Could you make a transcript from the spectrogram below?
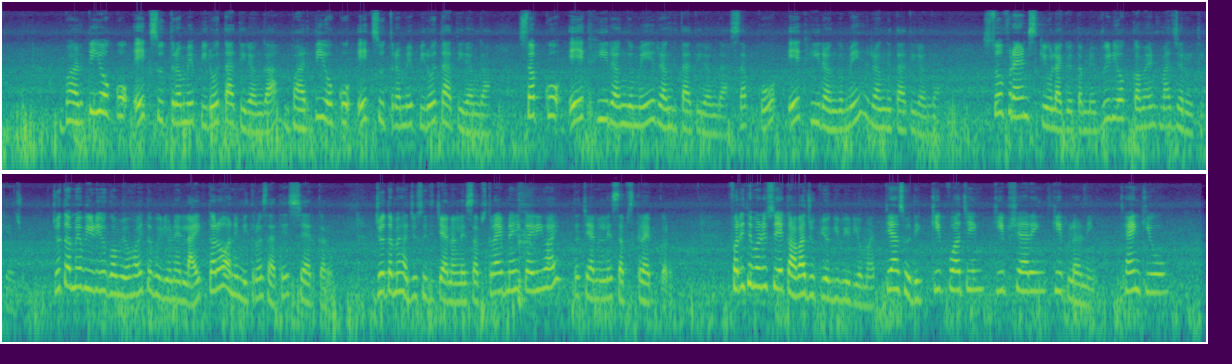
भारतीयों को एक सूत्र में पिरोता तिरंगा भारतीयों को एक सूत्र में पिरोता तिरंगा सबको एक ही रंग में रंगता तिरंगा सबको एक ही रंग में रंगता तिरंगा સો ફ્રેન્ડ્સ કેવો લાગ્યો તમને વિડીયો કમેન્ટમાં જરૂરથી કહેજો જો તમને વિડીયો ગમ્યો હોય તો વિડીયોને લાઇક કરો અને મિત્રો સાથે શેર કરો જો તમે હજુ સુધી ચેનલને સબસ્ક્રાઇબ નહીં કરી હોય તો ચેનલને સબસ્ક્રાઇબ કરો ફરીથી મળીશું એક આવા જ ઉપયોગી વિડીયોમાં ત્યાં સુધી keep watching keep sharing keep learning thank you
